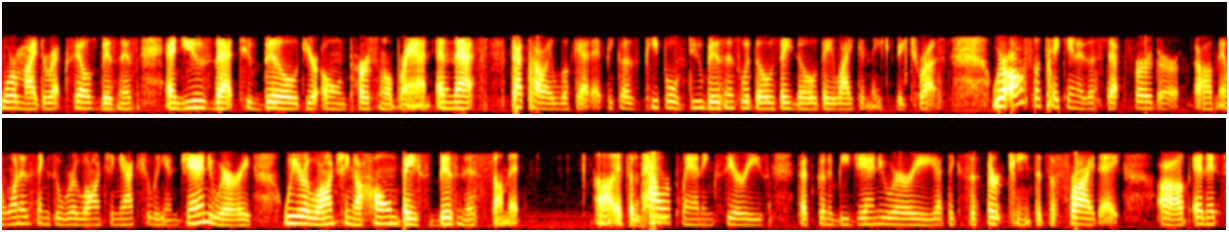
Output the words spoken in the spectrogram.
or my direct sales business and use that to build your own personal brand and that's that's how I look at it because people do business with those they know they like and they they trust. We're also taking it a step further um, and one of the things that we're launching actually in January we are launching a home-based business summit uh, it's a mm-hmm. power planning series that's going to be January, I think it's the 13th. It's a Friday. Um, and it's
